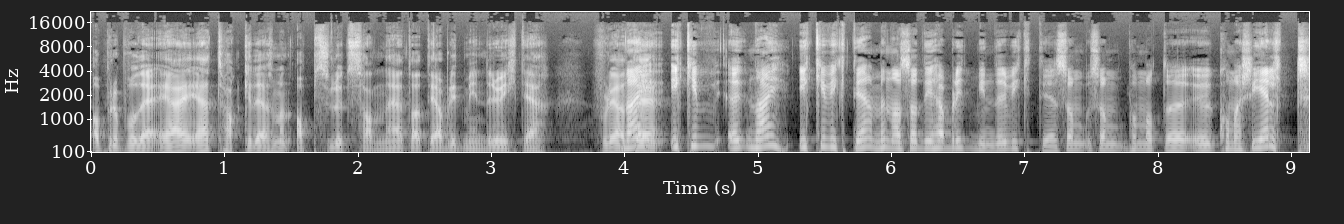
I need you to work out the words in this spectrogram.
apropos det, jeg, jeg tar ikke det som en absolutt sannhet at de har blitt mindre viktige. Fordi at Nei ikke, eh, nei, ikke viktige, men altså de har blitt mindre viktige som, som på en måte eh, kommersielt.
